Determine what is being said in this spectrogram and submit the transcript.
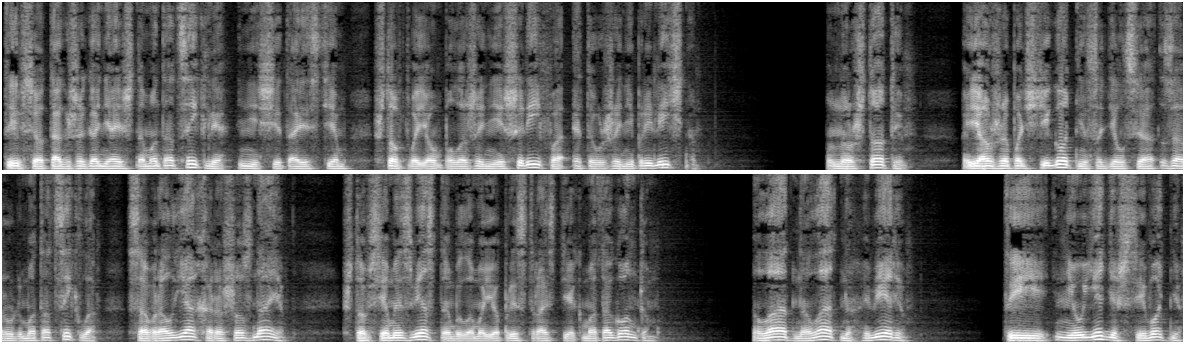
«Ты все так же гоняешь на мотоцикле, не считаясь тем, что в твоем положении шерифа это уже неприлично». «Ну что ты, я уже почти год не садился за руль мотоцикла», — соврал я, хорошо зная, что всем известно было мое пристрастие к мотогонкам. «Ладно, ладно, верю. Ты не уедешь сегодня?»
